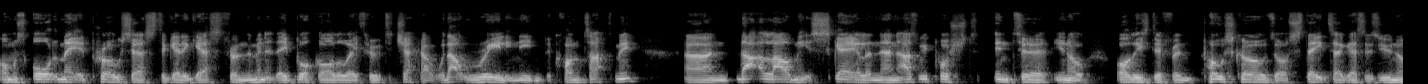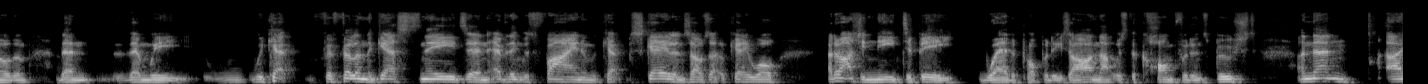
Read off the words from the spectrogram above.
almost automated process to get a guest from the minute they book all the way through to checkout without really needing to contact me and that allowed me to scale. And then as we pushed into you know all these different postcodes or states i guess as you know them then then we we kept fulfilling the guests needs and everything was fine and we kept scaling. So i was like okay well i don't actually need to be where the properties are. And that was the confidence boost. And then i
